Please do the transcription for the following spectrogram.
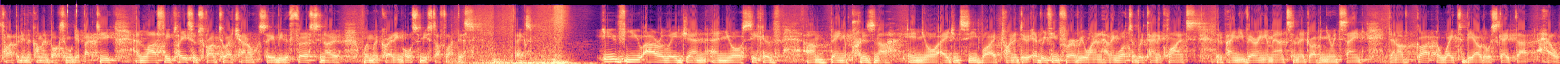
type it in the comment box and we'll get back to you. And lastly, please subscribe to our channel so you'll be the first to know when we're creating awesome new stuff like this. Thanks if you are a lead gen and you're sick of um, being a prisoner in your agency by trying to do everything for everyone and having lots of retainer clients that are paying you varying amounts and they're driving you insane, then I've got a way to be able to escape that hell.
